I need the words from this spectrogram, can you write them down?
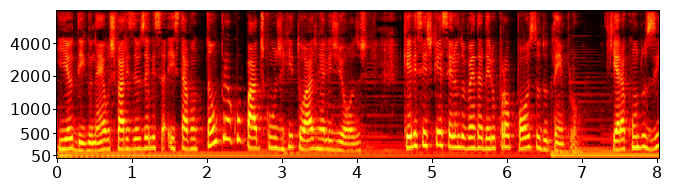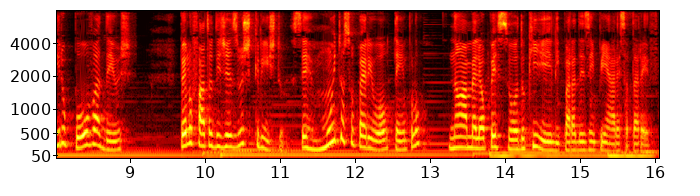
E eu digo, né, os fariseus eles estavam tão preocupados com os rituais religiosos que eles se esqueceram do verdadeiro propósito do templo, que era conduzir o povo a Deus. Pelo fato de Jesus Cristo ser muito superior ao templo, não há melhor pessoa do que ele para desempenhar essa tarefa.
